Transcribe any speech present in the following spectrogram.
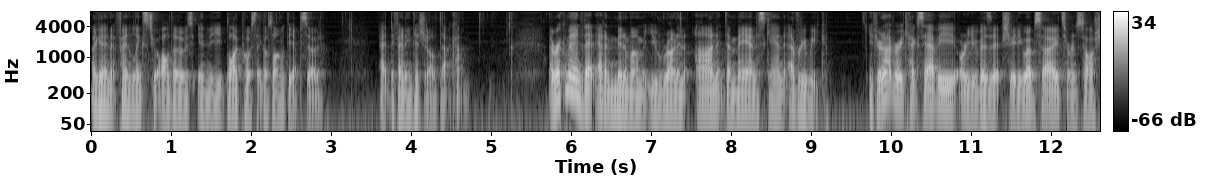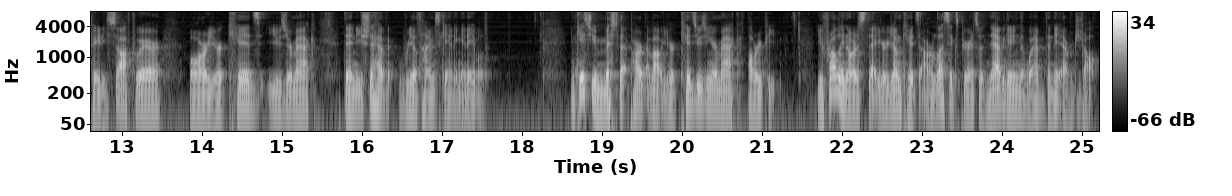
Again, find links to all those in the blog post that goes along with the episode at defendingdigital.com. I recommend that at a minimum you run an on demand scan every week. If you're not very tech savvy, or you visit shady websites or install shady software, or your kids use your Mac, then you should have real time scanning enabled. In case you missed that part about your kids using your Mac, I'll repeat. You've probably noticed that your young kids are less experienced with navigating the web than the average adult.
